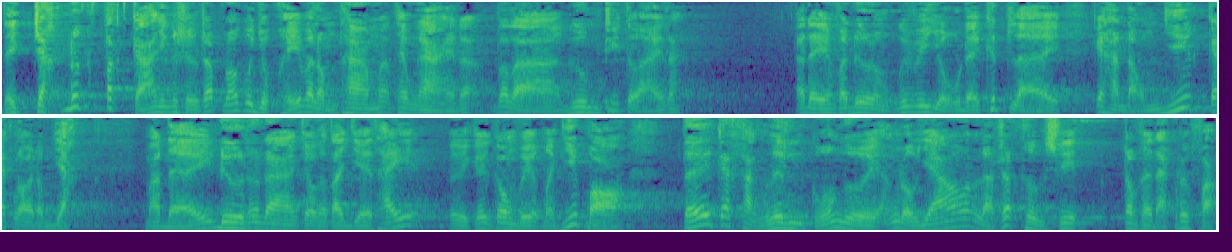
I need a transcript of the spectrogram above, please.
Để chặt đứt tất cả những cái sự rắp nối của dục hỷ và lòng tham đó, theo ngài đó đó là gươm trí tuệ ra ở đây em phải đưa ra một cái ví dụ để khích lệ cái hành động giết các loài động vật mà để đưa nó ra cho người ta dễ thấy. Bởi vì cái công việc mà giết bò tế các thần linh của người ấn độ giáo là rất thường xuyên trong thời đại của đức phật.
